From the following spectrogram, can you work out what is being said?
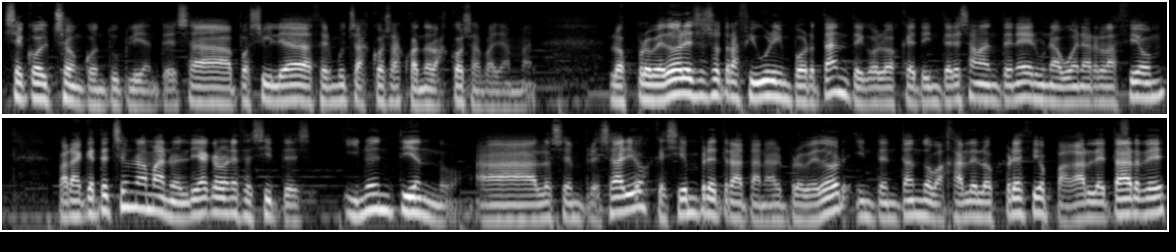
ese colchón con tu cliente, esa posibilidad de hacer muchas cosas cuando las cosas vayan mal. Los proveedores es otra figura importante con los que te interesa mantener una buena relación para que te echen una mano el día que lo necesites. Y no entiendo a los empresarios que siempre tratan al proveedor intentando bajarle los precios, pagarle tarde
